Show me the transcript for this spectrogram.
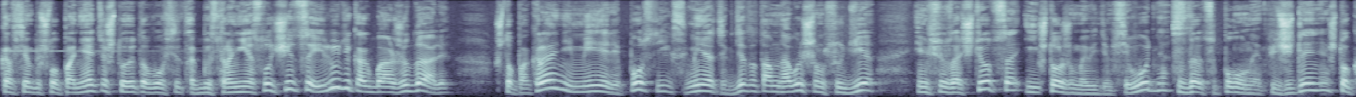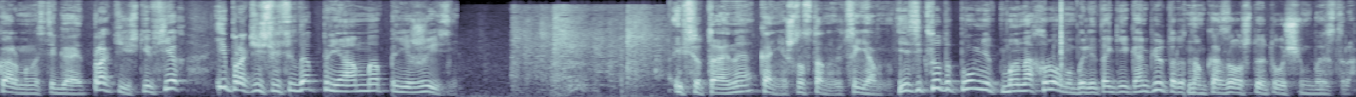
ко всем пришло понятие, что это вовсе так быстро не случится, и люди как бы ожидали, что, по крайней мере, после их смерти, где-то там на высшем суде им все зачтется. И что же мы видим сегодня? Создается полное впечатление, что карма настигает практически всех и практически всегда прямо при жизни. И все тайное, конечно, становится явным. Если кто-то помнит, монохромы были такие компьютеры, нам казалось, что это очень быстро.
